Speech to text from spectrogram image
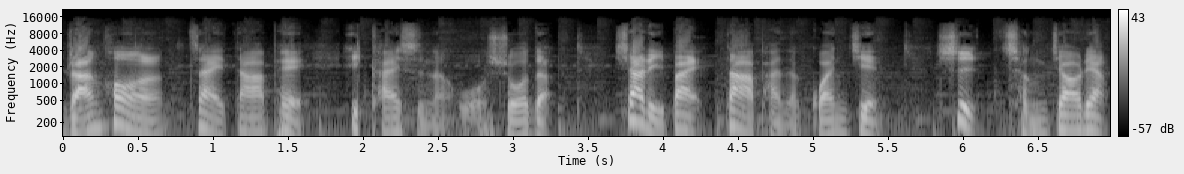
然后呢再搭配一开始呢我说的，下礼拜大盘的关键是成交量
